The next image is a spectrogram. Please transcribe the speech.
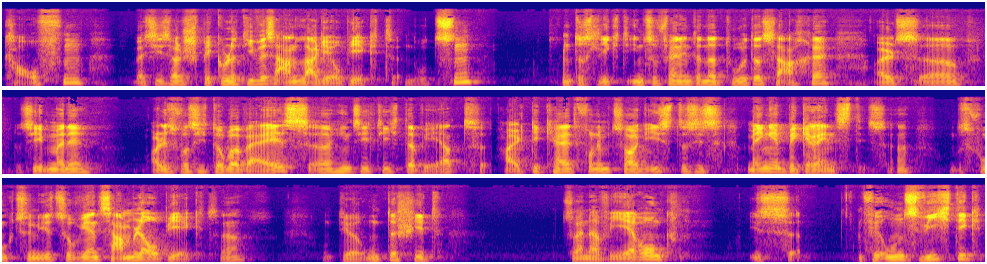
kaufen, weil sie es als spekulatives Anlageobjekt nutzen. Und das liegt insofern in der Natur der Sache, als äh, dass eben eine, alles, was ich darüber weiß äh, hinsichtlich der Werthaltigkeit von dem Zeug ist, dass es mengenbegrenzt ist. Und das funktioniert so wie ein Sammlerobjekt. Und der Unterschied zu einer Währung ist für uns wichtig,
